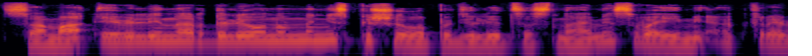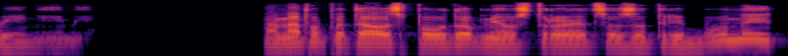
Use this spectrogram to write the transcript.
Сама Эвелина Ардалеоновна не спешила поделиться с нами своими откровениями. Она попыталась поудобнее устроиться за трибуной,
